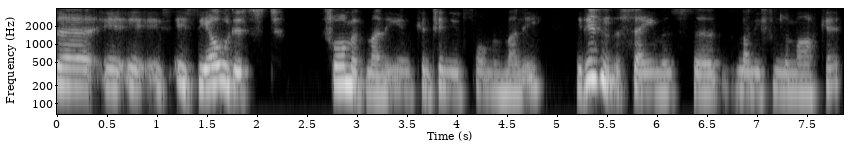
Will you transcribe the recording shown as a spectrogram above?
uh, is, is the oldest form of money and continued form of money. It isn't the same as uh, money from the market.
